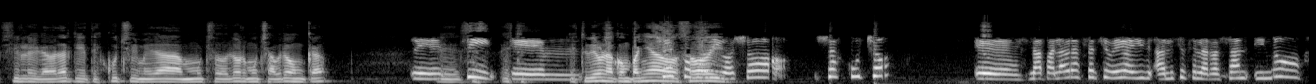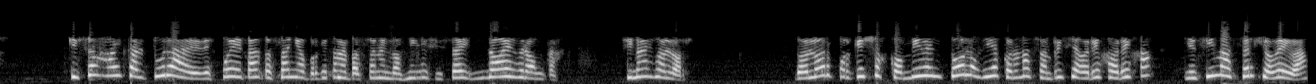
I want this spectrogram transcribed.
Shirley, la verdad que te escucho y me da mucho dolor, mucha bronca. Eh, eh sí, eh, estuvieron acompañados yo, como digo, yo, yo escucho eh, la palabra Sergio Vega y Alicia Celarrayán y no, quizás a esta altura, después de tantos años, porque esto me pasó en el 2016, no es bronca, sino es dolor. Dolor porque ellos conviven todos los días con una sonrisa de oreja a oreja y encima Sergio Vega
